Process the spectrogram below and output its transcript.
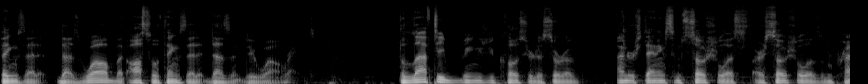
things that it does well, but also things that it doesn't do well. Right. The lefty brings you closer to sort of understanding some socialist or socialism pr-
